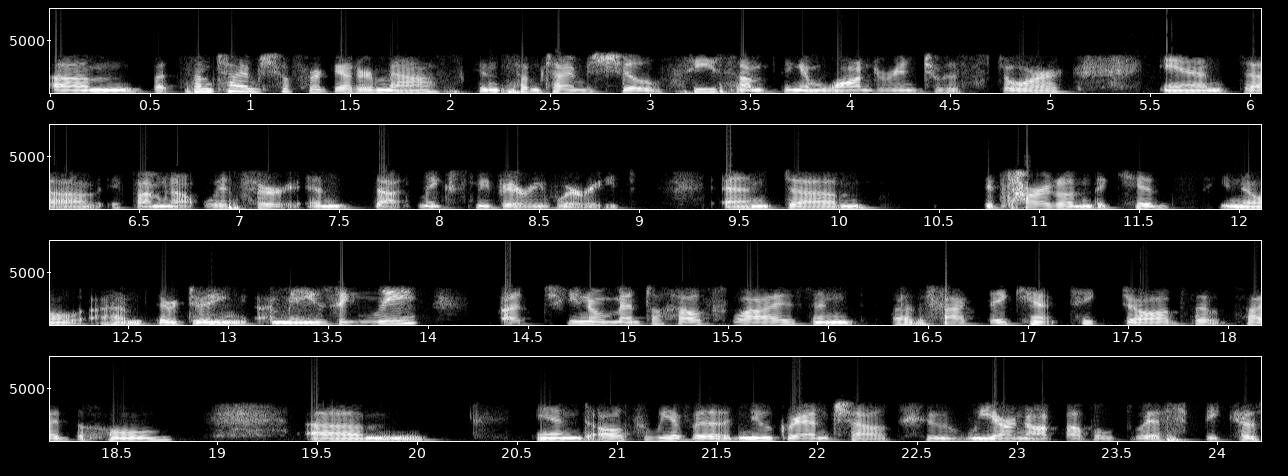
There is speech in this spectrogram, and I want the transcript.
Um, but sometimes she'll forget her mask, and sometimes she'll see something and wander into a store. And uh, if I'm not with her, and that makes me very worried. And um, it's hard on the kids. You know, um, they're doing amazingly, but you know, mental health wise, and uh, the fact they can't take jobs outside the home. Um, and also, we have a new grandchild who we are not bubbled with because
